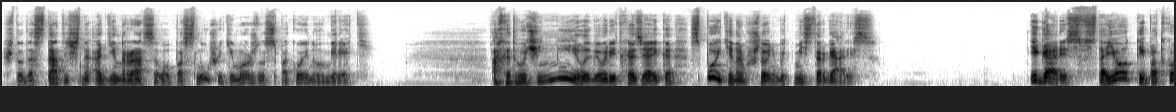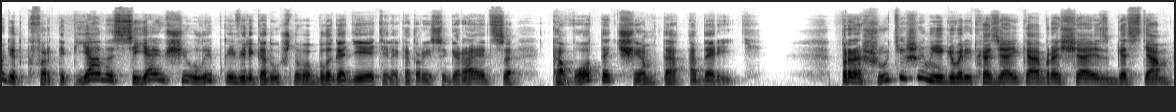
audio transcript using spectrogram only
что достаточно один раз его послушать, и можно спокойно умереть. «Ах, это очень мило», — говорит хозяйка, — «спойте нам что-нибудь, мистер Гаррис». И Гаррис встает и подходит к фортепиано с сияющей улыбкой великодушного благодетеля, который собирается кого-то чем-то одарить. «Прошу тишины», — говорит хозяйка, обращаясь к гостям.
